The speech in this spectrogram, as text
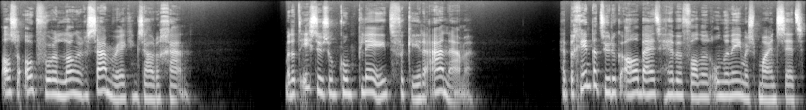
als ze ook voor een langere samenwerking zouden gaan. Maar dat is dus een compleet verkeerde aanname. Het begint natuurlijk al bij het hebben van een ondernemersmindset.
